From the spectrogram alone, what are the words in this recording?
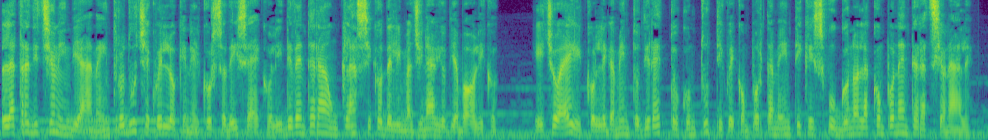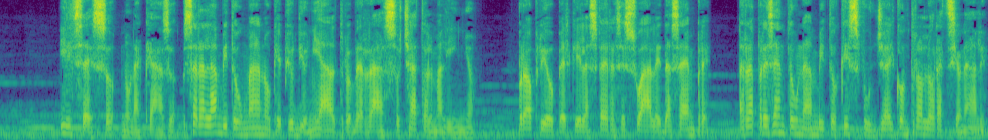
La tradizione indiana introduce quello che nel corso dei secoli diventerà un classico dell'immaginario diabolico, e cioè il collegamento diretto con tutti quei comportamenti che sfuggono alla componente razionale. Il sesso, non a caso, sarà l'ambito umano che più di ogni altro verrà associato al maligno, proprio perché la sfera sessuale da sempre rappresenta un ambito che sfugge al controllo razionale.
